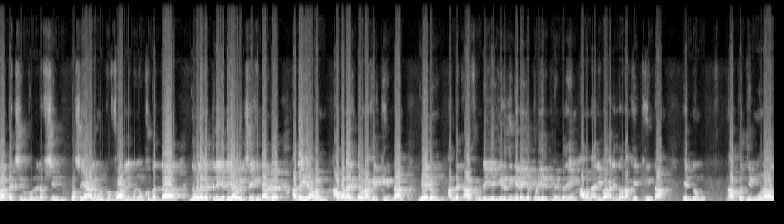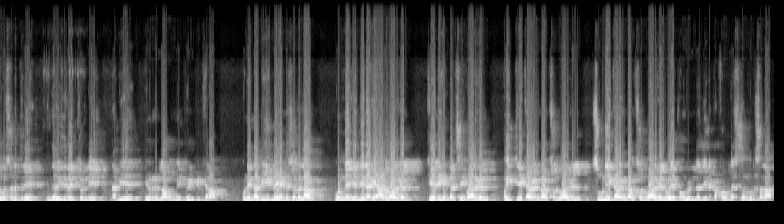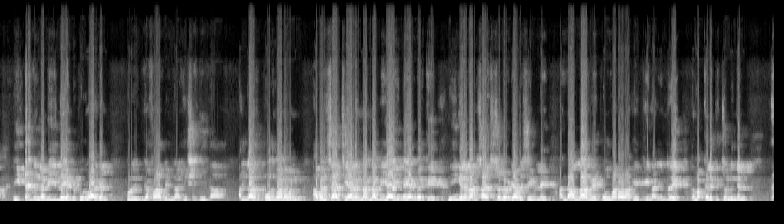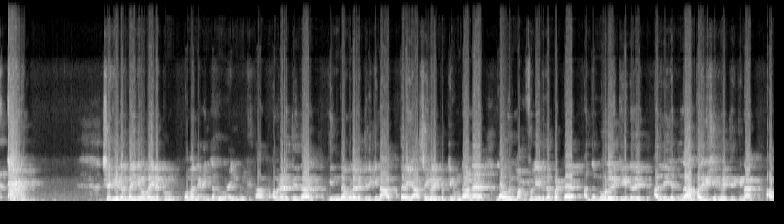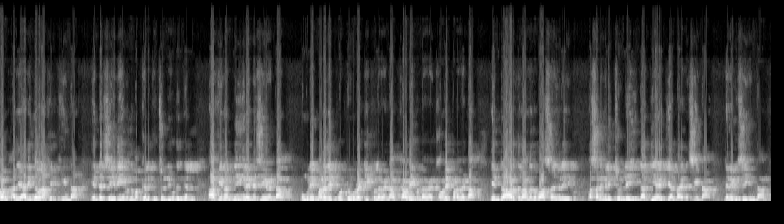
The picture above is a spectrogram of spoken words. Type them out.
இந்த உலகத்தில் எதை அவர்கள் செய்கின்றார்கள் அதை அவன் அவன் அறிந்தவனாக இருக்கின்றான். மேலும் அந்த காஃபிருடைய இறுதி நிலை எப்படி இருக்கும் என்பதையும் அவன் அறிவ அறிந்தவனாக இருக்கின்றான் என்றும் நாற்பத்தி மூணாவது வசனத்திலே இந்த இதுகளை சொல்லி நபியே இவர்கள் எல்லாம் உண்மை குறிப்பிக்கலாம் உன்னை நபி இல்லை என்று சொல்லலாம். உன்னை எண்ணி நகை ஆடுவார்கள். கேலி கிண்டல் செய்வார்கள். பைத்தியக்காரன் தான் சொல்வார்கள். சூனியக்காரன் தான் சொல்வார்கள். வயக்கோல் உள்ளது என கப்பல் நீ நபி இல்லை என்று கூறுவார்கள். குல் கஃபாபில்லாஹி ஷஹீதா. அல்லாஹ் போதுமானவன். அவன் சாட்சியாளன். நான் நபியா இல்லை என்பதற்கு நீங்கள் எல்லாம் சாட்சி சொல்ல வேண்டிய அவசியம் இல்லை. அந்த அல்லாஹே போதுமானவனாக இருக்கிறான் என்று மக்களுக்கு சொல்லுங்கள். ஷஹீதம் பைனி பைனக்கும் ஒமன் ஐந்தகு ஐமுல் கிதாப். அவரிடத்தில் தான் இந்த உலகத்தில் இருக்கின்ற அத்தனை அசைவரை பற்றி உண்டான லவ்ஹுல் மஹ்புல் எழுதப்பட்ட அந்த நூல் இருக்கின்றது. அதில் எல்லாம் பதிவு செய்து வைத்திருக்கிறான். அவன் அதை அறிந்தவனாக இருக்கின்றான் என்ற செய்தியும் அந்த மக்களுக்கு சொல்லிவிடுங்கள். ஆகையினால் நீங்கள் என்ன செய்ய வேண்டாம்? உங்களுடைய மனதை போட்டு உரட்டி கொள்ள வேண்டாம். கவலை கொள்ள வே- கவலைப்பட வேண்டாம் என்று ஆறுதலான அந்த வாசகங்களை வசனங்களை சொல்லி இந்த அத்தியாயத்தை எல்லாம் என்ன செய்கின்றான்? நிறைவு செய்கின்றான்.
